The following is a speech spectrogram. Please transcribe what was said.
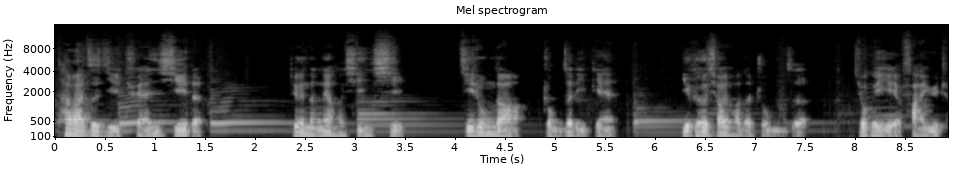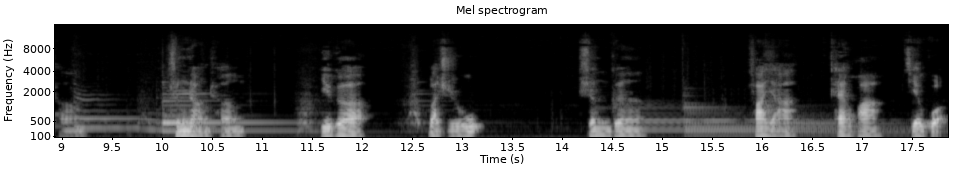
它把自己全息的这个能量和信息集中到。种子里边，一颗小小的种子就可以发育成、生长成一个万植物，生根、发芽、开花、结果，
